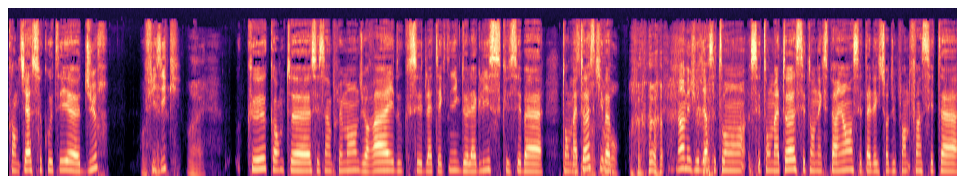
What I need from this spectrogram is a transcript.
quand il y a ce côté euh, dur physique Ouais. que quand euh, c'est simplement du ride ou que c'est de la technique, de la glisse, que c'est bah, ton Ah, matos qui va. Non, mais je veux dire, c'est ton, c'est ton matos, c'est ton expérience, c'est ta lecture du plan. de- Enfin, c'est ta.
